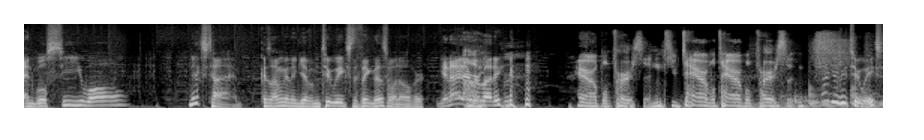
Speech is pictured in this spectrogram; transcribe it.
And we'll see you all next time because I'm going to give them two weeks to think this one over. Good night, Oh, everybody. Terrible person. You terrible, terrible person. I'll give you two weeks.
